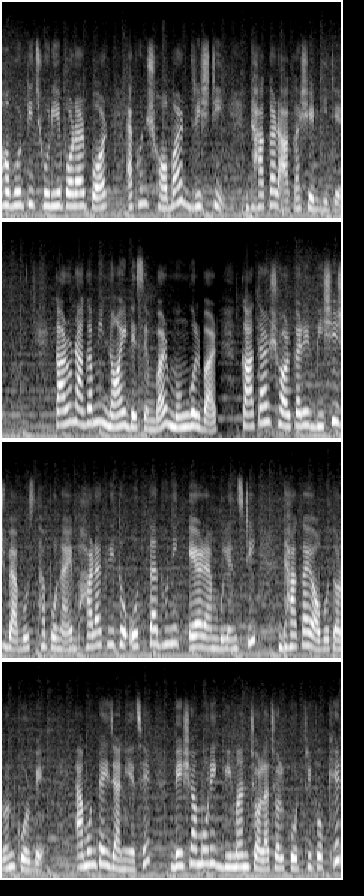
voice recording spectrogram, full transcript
খবরটি ছড়িয়ে পড়ার পর এখন সবার দৃষ্টি ঢাকার আকাশের গিটে। কারণ আগামী নয় ডিসেম্বর মঙ্গলবার কাতার সরকারের বিশেষ ব্যবস্থাপনায় ভাড়াকৃত অত্যাধুনিক এয়ার অ্যাম্বুলেন্সটি ঢাকায় অবতরণ করবে। এমনটাই জানিয়েছে বেসামরিক বিমান চলাচল কর্তৃপক্ষের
